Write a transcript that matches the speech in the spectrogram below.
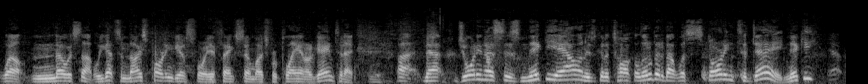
Well, no, it's not. We got some nice parting gifts for you. Thanks so much for playing our game today. Uh, now, joining us is Nikki Allen, who's going to talk a little bit about what's starting today. Nikki? Yep.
